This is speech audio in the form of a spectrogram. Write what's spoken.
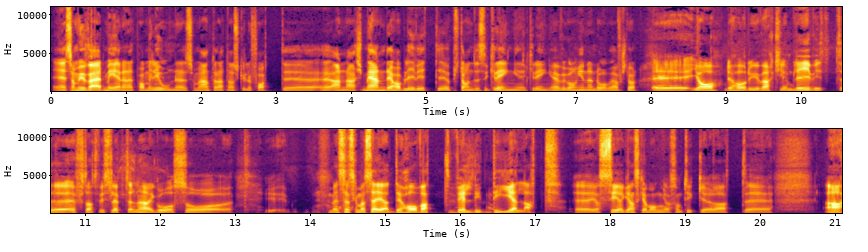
eh, som är värd mer än ett par miljoner som jag antar att de skulle fått eh, eh annars. Men det har blivit uppståndelse kring, kring övergången ändå vad jag förstår. Eh, ja det har det ju verkligen blivit. Eh, efter att vi släppte den här igår så men sen ska man säga att det har varit väldigt delat. Eh, jag ser ganska många som tycker att eh, ah,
